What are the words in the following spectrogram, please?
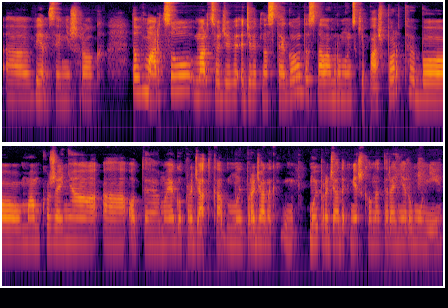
a, więcej niż rok. To w marcu, w marcu dziewię- 19 dostałam rumuński paszport, bo mam korzenia od e, mojego pradziadka. Mój pradziadek, mój pradziadek mieszkał na terenie Rumunii.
